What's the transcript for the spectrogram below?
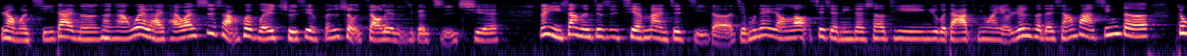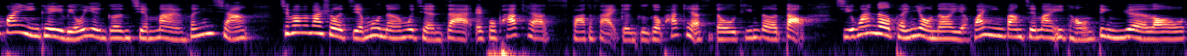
让我们期待呢，看看未来台湾市场会不会出现分手教练的这个职缺。那以上呢，就是千曼这集的节目内容喽，谢谢您的收听。如果大家听完有任何的想法心得，都欢迎可以留言跟千曼分享。千曼慢慢说的节目呢，目前在 Apple Podcast、Spotify 跟 Google Podcast 都听得到。喜欢的朋友呢，也欢迎帮千曼一同订阅喽。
